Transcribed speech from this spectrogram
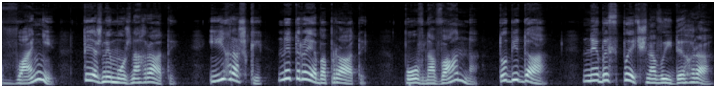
В ванні теж не можна грати, іграшки не треба прати. Повна ванна то біда, небезпечна вийде гра.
